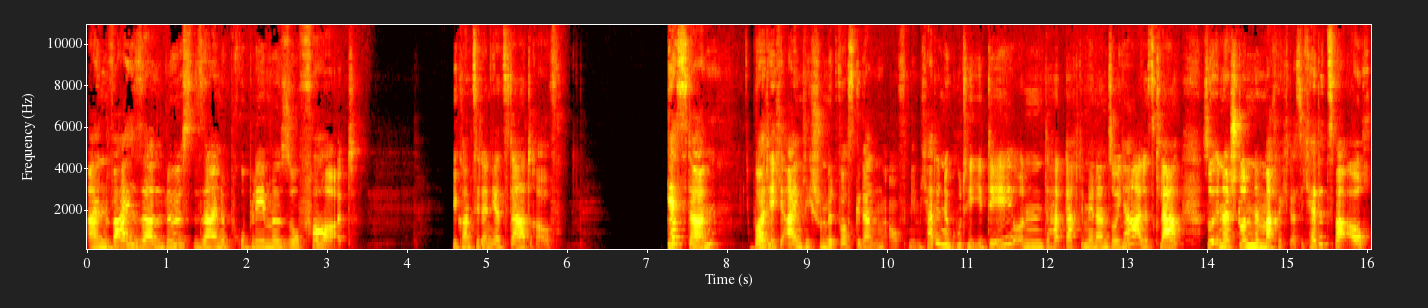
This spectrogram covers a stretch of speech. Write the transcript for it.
Ein Weiser löst seine Probleme sofort. Wie kommt sie denn jetzt da drauf? Gestern wollte ich eigentlich schon Mittwochsgedanken aufnehmen. Ich hatte eine gute Idee und dachte mir dann so, ja, alles klar, so in einer Stunde mache ich das. Ich hätte zwar auch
